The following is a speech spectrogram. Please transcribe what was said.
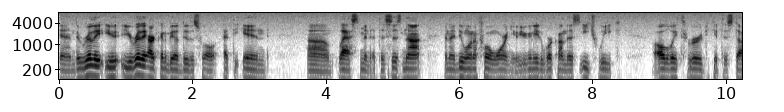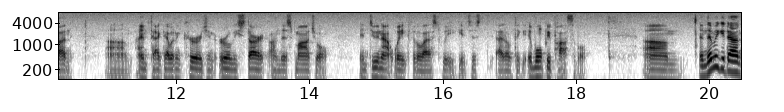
and really you, you really aren't going to be able to do this well at the end, um, last minute. This is not, and I do want to forewarn you, you're going to need to work on this each week, all the way through to get this done. Um, in fact, I would encourage an early start on this module, and do not wait for the last week. It just I don't think it won't be possible. Um, and then we get down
